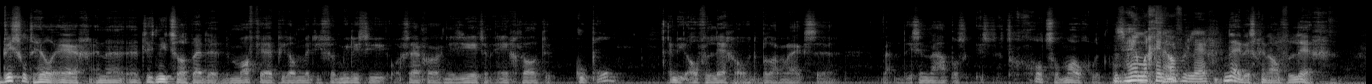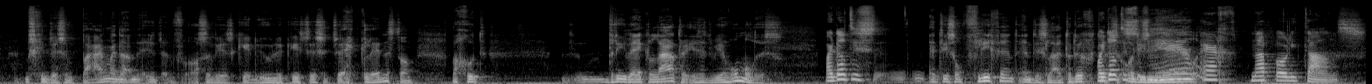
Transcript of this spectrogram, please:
wisselt heel erg. En uh, het is niet zoals bij de, de maffia heb je dan met die families die zijn georganiseerd in één grote koepel. En die overleggen over de belangrijkste. Nou, dat is in Napels is het godsonmogelijk. Er is helemaal geen overleg. Nee, er is geen overleg. Misschien dus een paar, maar dan, als er weer eens een keer de huwelijk is tussen twee clans, dan. Maar goed, drie weken later is het weer hommeles. Maar dat is. Het is opvliegend en het is luidruchtig. Maar dat is dus heel erg Napolitaans.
